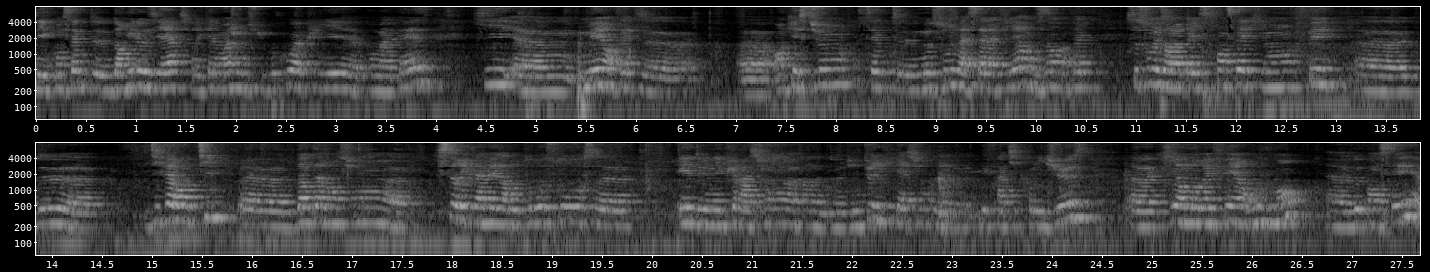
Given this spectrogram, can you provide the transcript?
les concepts d'Henri Lausière, sur lesquels moi je me suis beaucoup appuyée euh, pour ma thèse, qui euh, met en fait euh, en question cette notion de la salafia en disant en fait ce sont les orientalistes français qui ont fait de différents types d'interventions qui se réclamaient d'un retour aux sources et d'une épuration, d'une purification des pratiques religieuses, qui en auraient fait un mouvement de pensée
